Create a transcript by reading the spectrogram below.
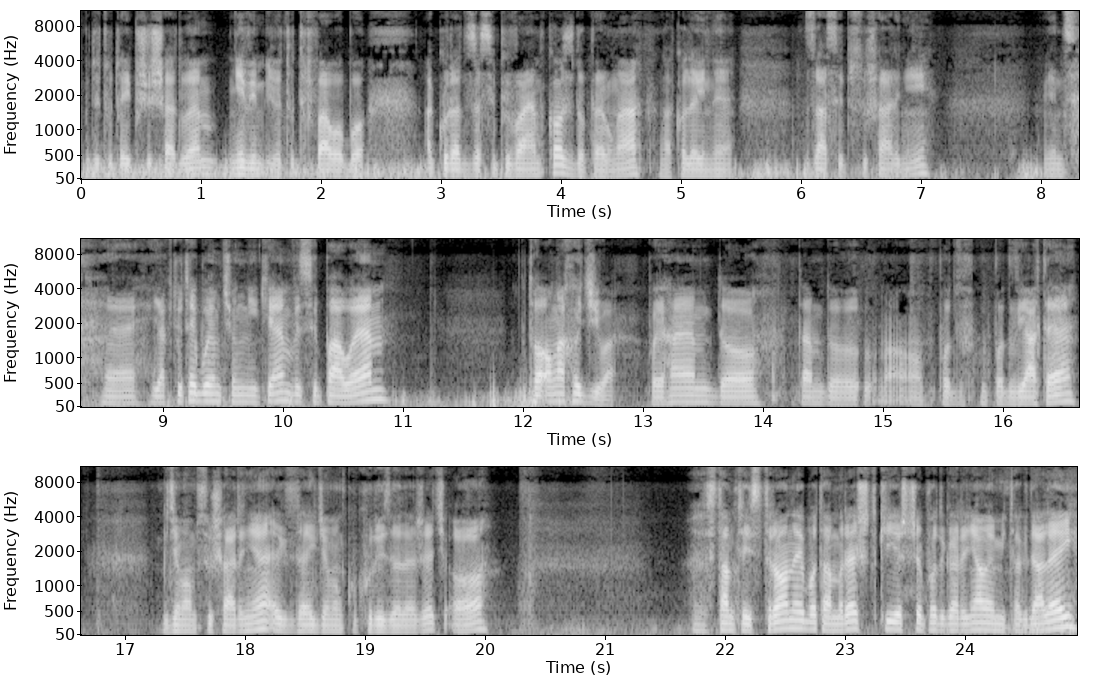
gdy tutaj przyszedłem, nie wiem ile to trwało, bo akurat zasypywałem kosz do pełna na kolejny zasyp suszarni. Więc e, jak tutaj byłem ciągnikiem, wysypałem, to ona chodziła. Pojechałem do tam do no, pod, pod wiatę, gdzie mam suszarnię, e, gdzie mam kukurydzę leżeć, o z tamtej strony, bo tam resztki jeszcze podgarniałem i tak dalej.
